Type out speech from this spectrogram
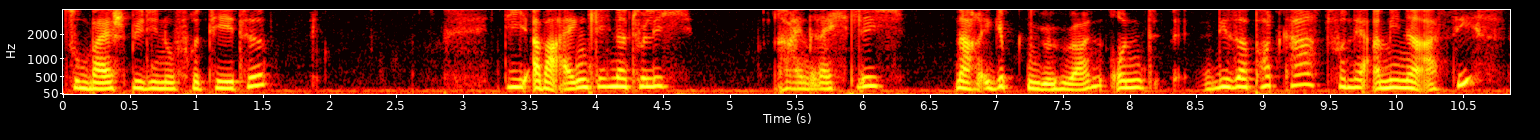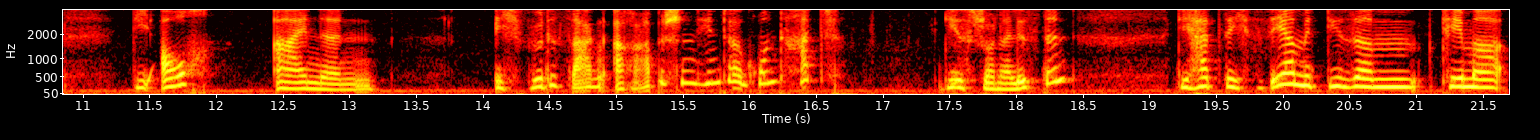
zum Beispiel die Nofretete, die aber eigentlich natürlich rein rechtlich nach Ägypten gehören. Und dieser Podcast von der Amina Assis, die auch einen, ich würde sagen, arabischen Hintergrund hat, die ist Journalistin, die hat sich sehr mit diesem Thema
